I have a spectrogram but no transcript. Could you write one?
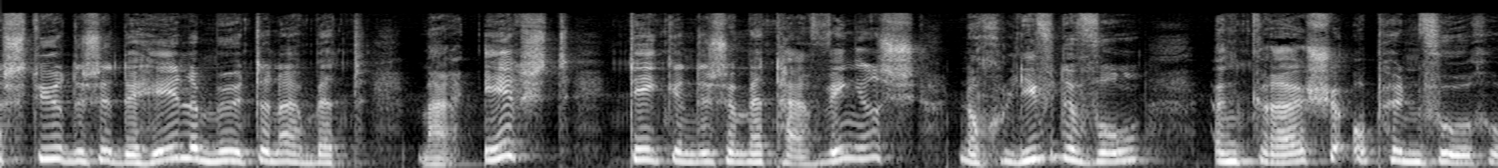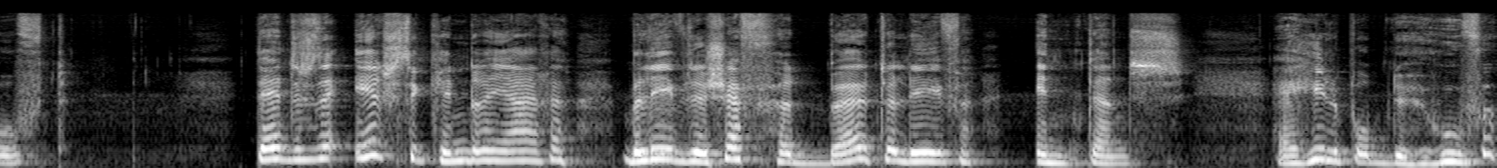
stuurde ze de hele meute naar bed, maar eerst tekende ze met haar vingers nog liefdevol een kruisje op hun voorhoofd. Tijdens de eerste kinderjaren beleefde Jeff het buitenleven intens. Hij hielp op de hoeve,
